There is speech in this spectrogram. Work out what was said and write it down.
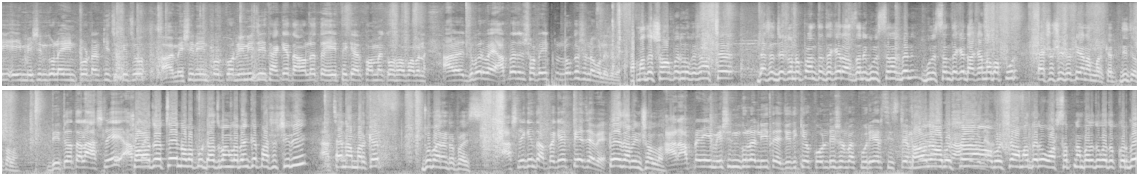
এই এই মেশিনগুলো ইম্পোর্টার কিছু কিছু মেশিন ইম্পোর্ট করে নিজেই থাকে তাহলে তো এই থেকে আর কমে কোথাও পাবেন আর জুবাইর ভাই আপনাদের সবাই একটু লোকেশনটা বলে দেবেন। আমাদের শপের লোকেশন হচ্ছে দেশের যে কোনো প্রান্ত থেকে রাজধানী গুলিস্তান আসবেন। গুলিস্তান থেকে ঢাকা নবাবপুর একশো ছেষট্টি মার্কেট দ্বিতীয় তলা। দ্বিতীয় তলা আসলে সহজ হচ্ছে নবাবপুর ডাচ বাংলা ব্যাংকের পাশে সিঁড়ি আচ্ছা। নাম্বার মার্কেট জোবাইন এন্টারপ্রাইজ আসলে কিন্তু আপনাকে পেয়ে যাবে। পেয়ে যাবে ইনশাল্লাহ। আর আপনার এই মেশিনগুলো নিতে যদি কেউ কন্ডিশন বা কুরিয়ার সিস্টেম তাহলে অবশ্যই অবশ্যই আমাদের হোয়াটসঅ্যাপ নাম্বারে যোগাযোগ করবে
